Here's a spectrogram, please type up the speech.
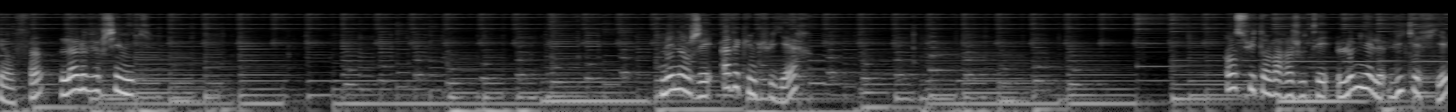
et enfin la levure chimique. Mélangez avec une cuillère. Ensuite, on va rajouter le miel liquéfié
